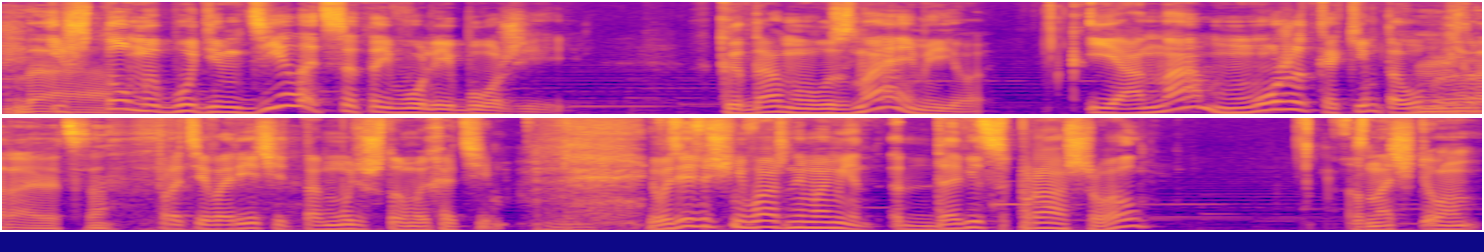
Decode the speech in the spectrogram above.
Да. И что мы будем делать с этой волей Божьей, когда мы узнаем ее, и она может каким-то Мне образом нравится. противоречить тому, что мы хотим. И вот здесь очень важный момент. Давид спрашивал, значит, он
